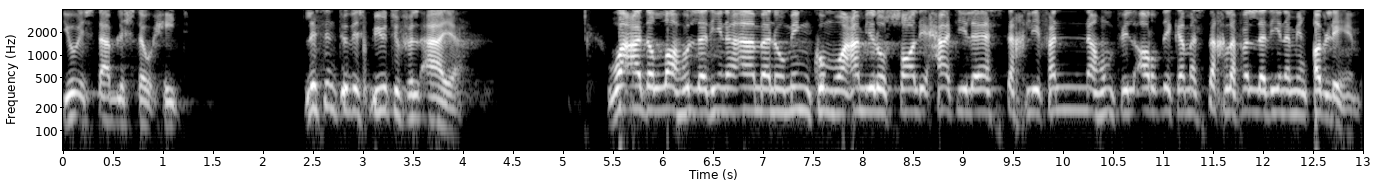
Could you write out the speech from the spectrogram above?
you establish tawheed. Listen to this beautiful ayah. وعد الله الذين امنوا منكم وعملوا الصالحات ليستخلفنهم في الأرض كما استخلف الذين من قبلهم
